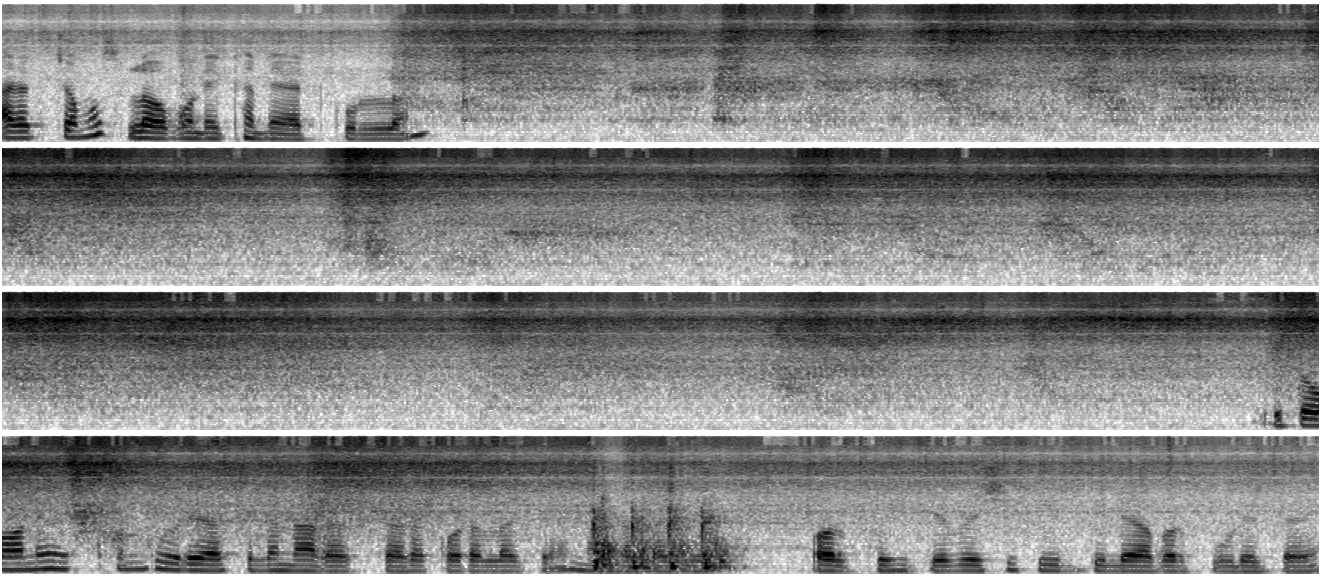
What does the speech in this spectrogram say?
আর এক চামচ লবণ এখানে অ্যাড করলাম। এটা অনেকক্ষণ ধরে আসলে নাড়াচাড়া করা লাগে নাড়া লাগে অল্প হিটে বেশি হিট দিলে আবার পুড়ে যায়।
